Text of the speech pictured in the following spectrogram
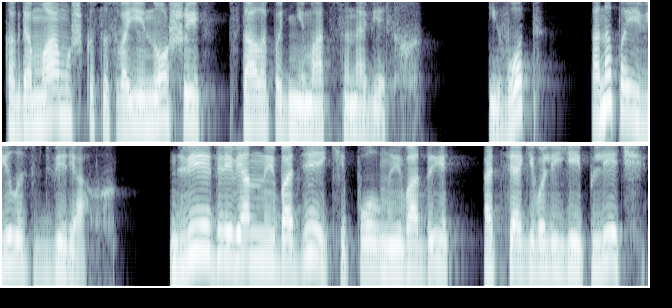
когда мамушка со своей ношей стала подниматься наверх. И вот она появилась в дверях. Две деревянные бодейки, полные воды, оттягивали ей плечи.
